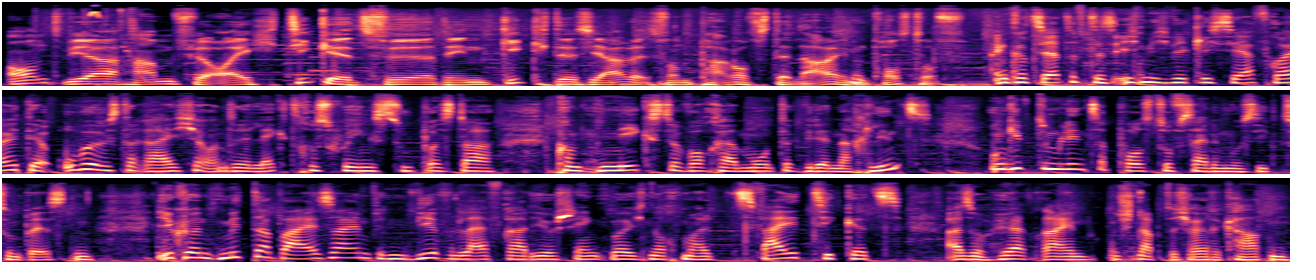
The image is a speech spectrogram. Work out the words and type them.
Und wir haben für euch Tickets für den Gig des Jahres von Parov Stellar im Posthof. Ein Konzert, auf das ich mich wirklich sehr freue. Der Oberösterreicher und Elektro-Swing-Superstar kommt nächste Woche am Montag wieder nach Linz und gibt im Linzer Posthof seine Musik zum Besten. Ihr könnt mit dabei sein, denn wir von Live Radio schenken euch nochmal zwei Tickets. Also hört rein und schnappt euch eure Karten.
